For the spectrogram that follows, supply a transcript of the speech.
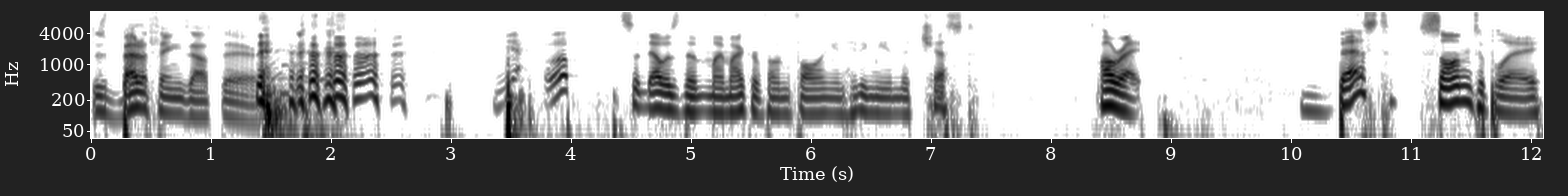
There's better things out there. Yeah. Up. So that was the my microphone falling and hitting me in the chest. All right. Best song to play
